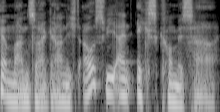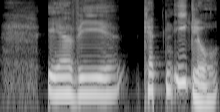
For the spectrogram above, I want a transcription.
der Mann sah gar nicht aus wie ein Ex-Kommissar. Eher wie Captain Iglo.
